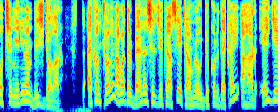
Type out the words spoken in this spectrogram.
হচ্ছে মিনিমাম বিশ ডলার এখন চলেন আমাদের ব্যালেন্সে যেটা আছে এটা আমরা উইড্রো করে দেখাই। আর এই যে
